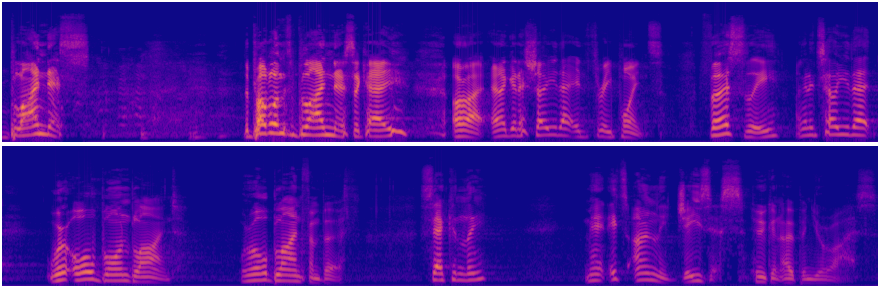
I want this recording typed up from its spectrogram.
blindness. The problem is blindness, okay? All right, and I'm going to show you that in three points. Firstly, I'm going to tell you that we're all born blind. We're all blind from birth. Secondly, man, it's only Jesus who can open your eyes,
